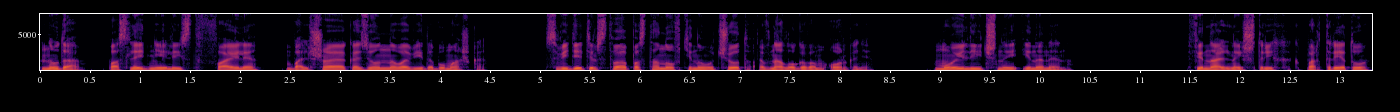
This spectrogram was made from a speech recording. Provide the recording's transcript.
Ну да, Последний лист в файле — большая казенного вида бумажка. Свидетельство о постановке на учет в налоговом органе. мой личный ИНН. Финальный штрих к портрету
